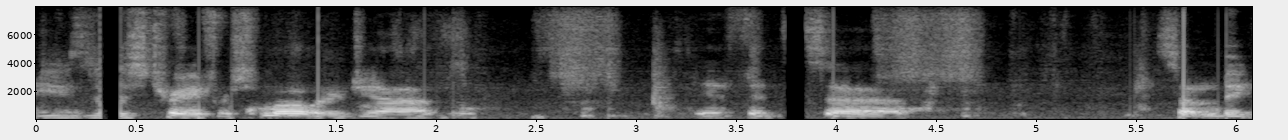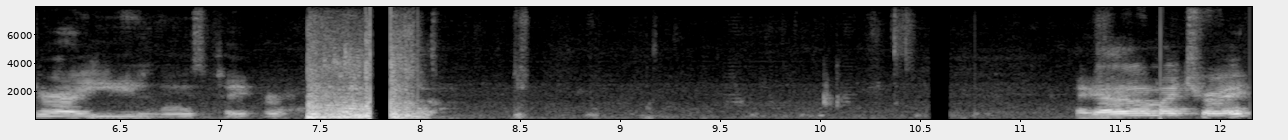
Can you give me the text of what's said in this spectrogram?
use this tray for smaller jobs. If it's uh, something bigger, I use newspaper. I got it on my tray.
